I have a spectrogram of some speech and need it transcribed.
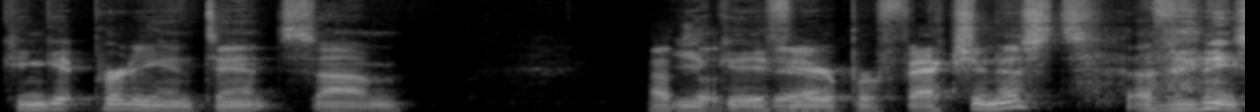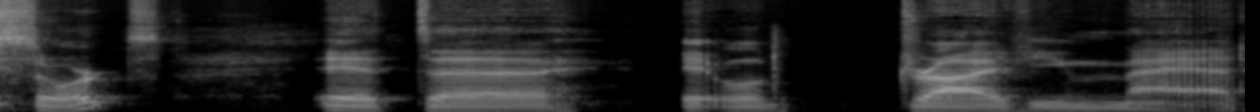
can get pretty intense. Um, you a- can, if yeah. you're a perfectionist of any sorts, it uh, it will drive you mad,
